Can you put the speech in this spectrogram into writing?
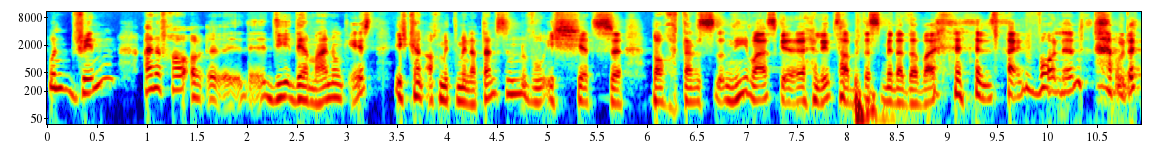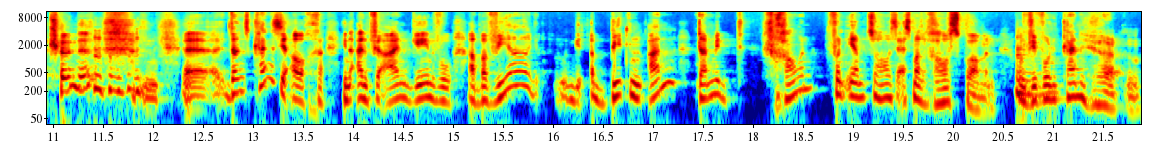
Und wenn eine Frau, äh, die der Meinung ist, ich kann auch mit Männern tanzen, wo ich jetzt äh, Bauchtanz niemals erlebt habe, dass Männer dabei sein wollen oder können, äh, dann kann sie auch in einen Verein gehen, wo, aber wir bieten an, damit Frauen von ihrem Zuhause erstmal rauskommen. Und mhm. wir wollen keine Hürden.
